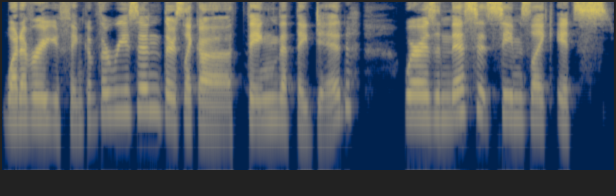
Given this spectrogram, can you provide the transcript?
whatever you think of the reason, there's like a thing that they did. Whereas in this, it seems like it's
